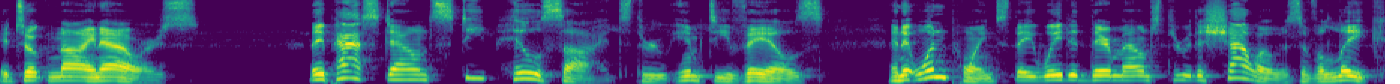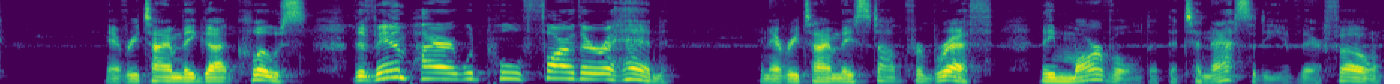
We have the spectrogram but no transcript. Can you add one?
It took nine hours. They passed down steep hillsides through empty vales, and at one point they waded their mount through the shallows of a lake. Every time they got close, the vampire would pull farther ahead, and every time they stopped for breath, they marveled at the tenacity of their foe.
